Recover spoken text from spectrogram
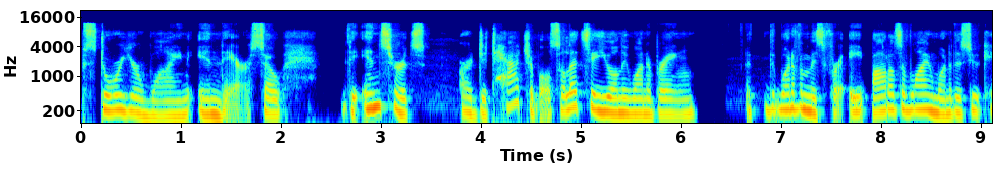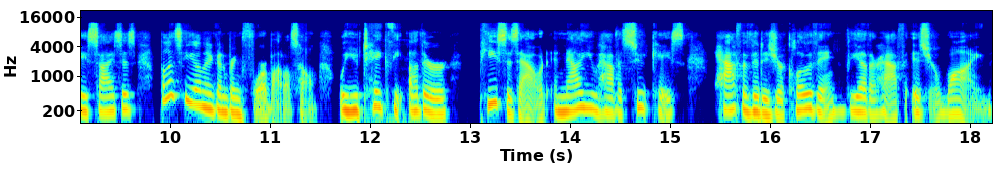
store your wine in there. So the inserts are detachable. So let's say you only want to bring one of them is for eight bottles of wine, one of the suitcase sizes, but let's say you're only going to bring four bottles home. Well, you take the other pieces out and now you have a suitcase. Half of it is your clothing, the other half is your wine.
